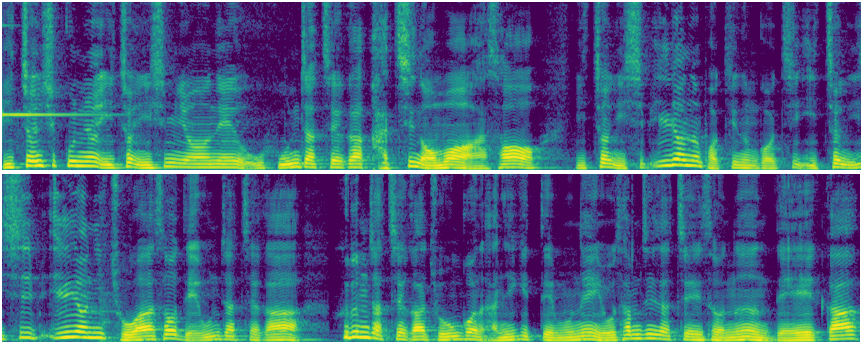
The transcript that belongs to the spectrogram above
2019년, 2020년의 운 자체가 같이 넘어와서 2021년을 버티는 거지 2021년이 좋아서 내 운 자체가 흐름 자체가 좋은 건 아니기 때문에 요 삼재 자체에서는 내가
